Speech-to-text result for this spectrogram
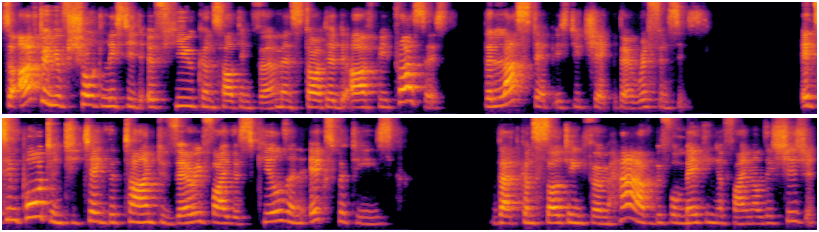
So after you've shortlisted a few consulting firms and started the RFP process, the last step is to check their references. It's important to take the time to verify the skills and expertise that consulting firm have before making a final decision.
